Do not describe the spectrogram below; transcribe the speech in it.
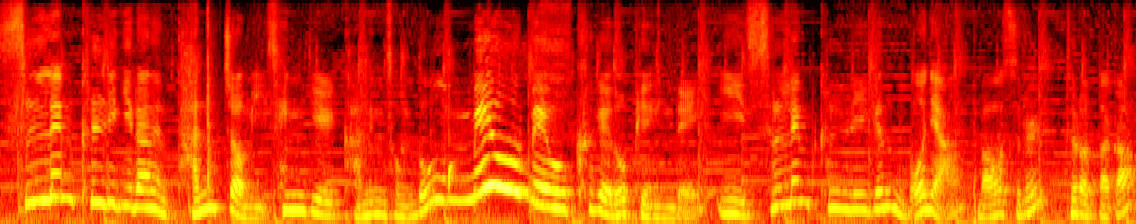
slam click이라는 단점이 생길 가능성도 매우 매우 크게 높이는데 이 slam click은 뭐냐? 마우스를 들었다가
